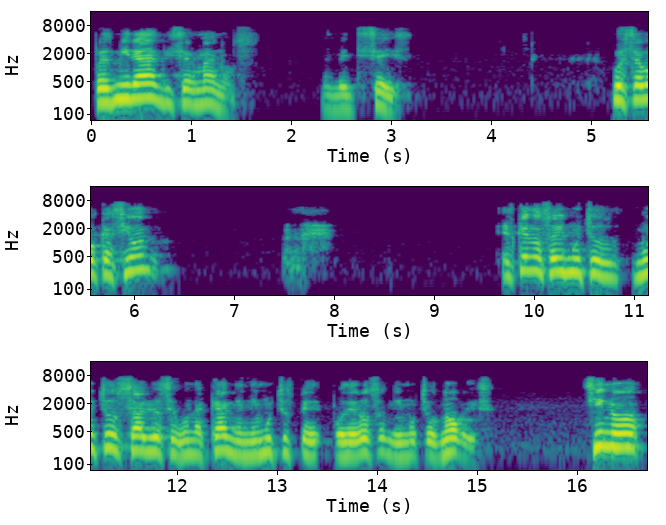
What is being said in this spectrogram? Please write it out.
Pues mira, dice hermanos, en 26, vuestra vocación es que no sois muchos, muchos sabios según la carne, ni muchos poderosos, ni muchos nobles, sino,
